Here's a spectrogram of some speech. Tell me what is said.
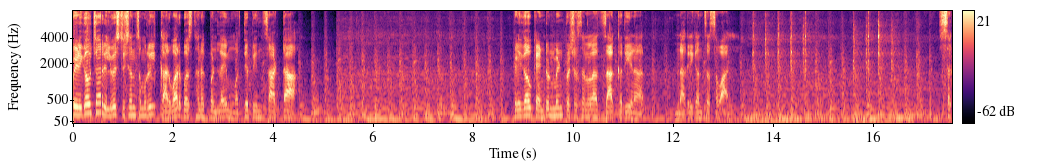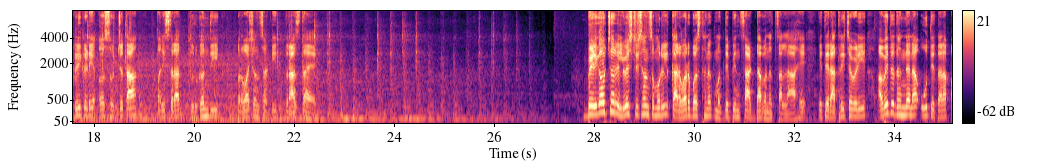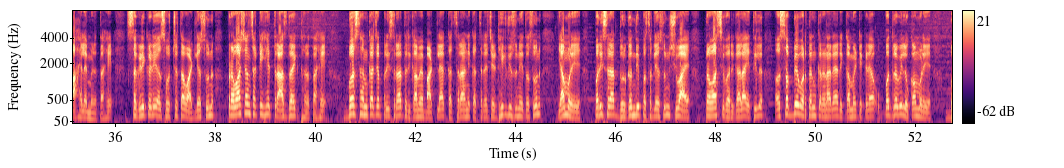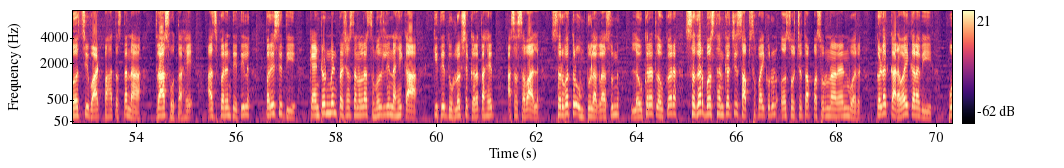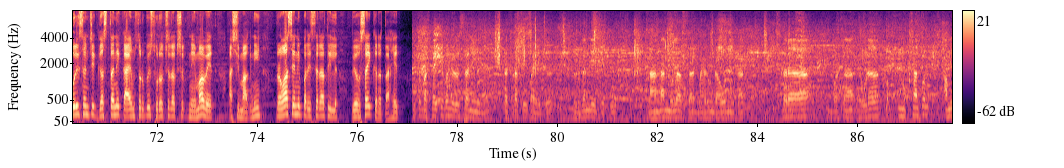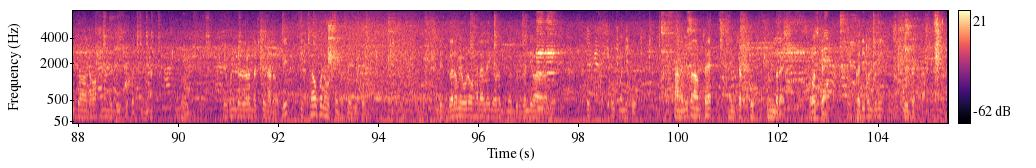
बेळगावच्या railway station समोरील कारवार बस स्थानक बनलंय मद्यपींचा अड्डा. बेळगाव कॅन्टोन्मेंट प्रशासनाला जाग कधी येणार? नागरिकांचा सवाल. सगळीकडे अस्वच्छता परिसरात दुर्गंधी प्रवाशांसाठी त्रासदायक. बेळगावच्या रेल्वे स्टेशनसमोरील कारवार बस स्थानक मद्यपींचा अड्डा बनत चालला आहे. येथे रात्रीच्या वेळी अवैध धंद्यांना ऊत येताना पाहायला मिळत आहे. सगळीकडे अस्वच्छता वाढली असून प्रवाशांसाठी हे त्रासदायक ठरत आहे. बस स्थानकाच्या परिसरात रिकाम्या बाटल्या कचरा आणि कचऱ्याचे ढीग दिसून येत असून यामुळे परिसरात दुर्गंधी पसरली असून शिवाय प्रवासी वर्गाला येथील असभ्य वर्तन करणाऱ्या रिकाम्या टेकड्या उपद्रवी लोकांमुळे बसची वाट पाहत असताना त्रास होत आहे. आजपर्यंत येथील परिस्थिती कॅन्टोन्मेंट प्रशासनाला समजली नाही का की ते दुर्लक्ष करत आहेत? असा सवाल सर्वत्र उमटू लागला असून लवकरात लवकर सदर बस स्थानकाची साफसफाई करून अस्वच्छता पसरवणाऱ्यांवर कडक कारवाई करावी पोलिसांची गस्त आणि कायमस्वरूपी सुरक्षारक्षक नेमावेत अशी मागणी प्रवासी परिसरातील व्यावसायिक करत आहेत. तिथं बसण्याची पण व्यवस्था नाही आहे. कचरा खूप आहे इथं. दुर्गंधी येते खूप. लहान लहान मुलं असतात. बाहेरून गावून येतात तर बसा एवढं नुकसान पण आम्ही द दवाखान्याला देऊ शकत नाही ना. ते पण जरा लक्ष घालावं. ती इच्छा पण होत नाही बसायची ते म्हणजे गरम एवढं व्हायला लागलं की एवढं दुर्गंधी व्हायला लागलं. खूप खूप म्हणजे खूप. सांगली पण आमच्या ह्यांच्यात खूप सुंदर आहे. बस स्टँड कधी पण तुम्ही येऊ शकता.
